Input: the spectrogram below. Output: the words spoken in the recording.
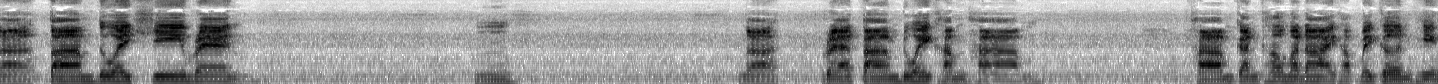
นะตามด้วยชีแรนอืมนะและตามด้วยคำถาม ถามกันเข้ามาได้ครับ ไม่เกินเพียง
